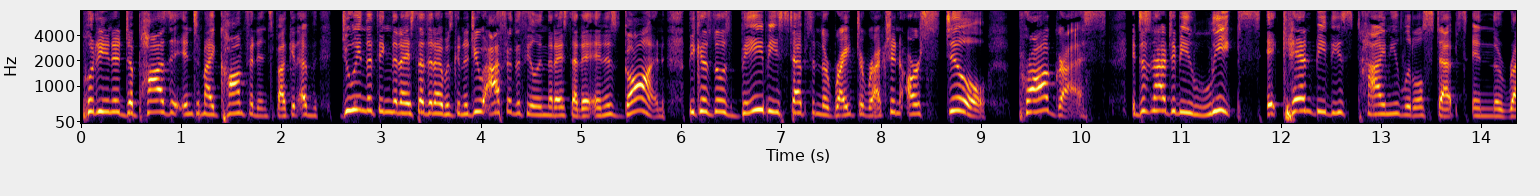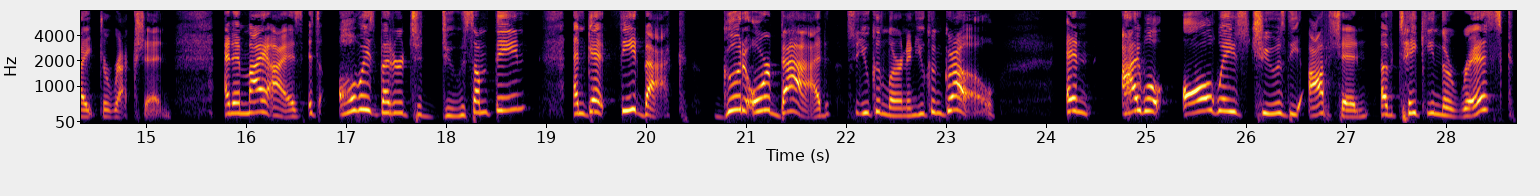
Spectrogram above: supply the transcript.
putting a deposit into my confidence bucket of doing the thing that I said that I was going to do after the feeling that I said it and is gone because those baby steps in the right direction are still progress. It doesn't have to be leaps. It can be these tiny little steps in the right direction. And in my eyes, it's always better to do something and get feedback, good or bad, so you can learn and you can grow. And I will always choose the option of taking the risk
